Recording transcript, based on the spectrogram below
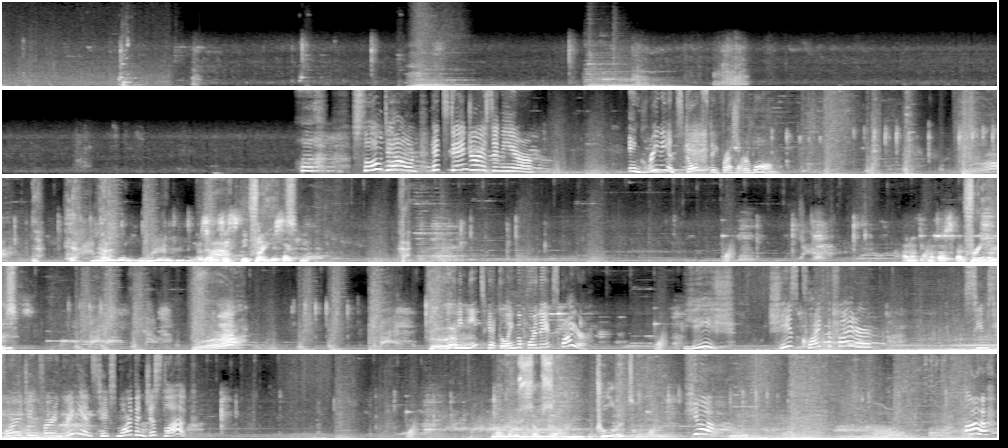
Fresh for long. Eu só não sei se tem tempo isso aqui. Ah não, tem que matar os caras. Freeze! We need to get going before they expire. Yeesh. She's quite the fighter. Seems foraging for ingredients takes more than just luck. Oh, I'm so sorry. Cool it. Yeah. Ah.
